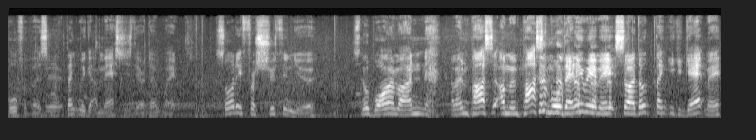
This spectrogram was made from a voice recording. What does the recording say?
both of us. I think we got a message there, don't we? Sorry for shooting you. It's no bother, man. I'm in passive. I'm in passive mode anyway, mate. So I don't think you could get me.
